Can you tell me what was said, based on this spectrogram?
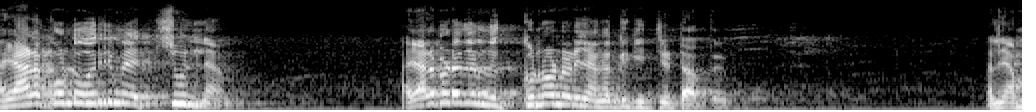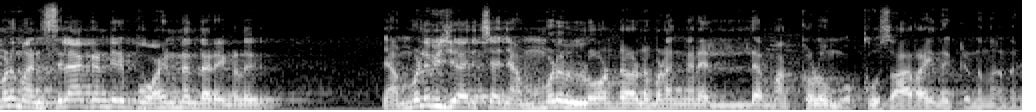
അയാളെ കൊണ്ട് ഒരു മെച്ചമില്ല അയാൾ ഇവിടെ നിൽക്കണോണ്ടാണ് ഞങ്ങൾക്ക് കിറ്റ് കിട്ടാത്തത് അല്ല നമ്മൾ മനസ്സിലാക്കേണ്ട ഒരു പോയിന്റ് എന്താ നിങ്ങൾ നമ്മൾ വിചാരിച്ചാൽ നമ്മളുള്ളതുകൊണ്ടാണ് ഇവിടെ അങ്ങനെ എല്ലാ മക്കളും ഒക്കെ ഉസാറായി നിൽക്കണമെന്നാണ്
